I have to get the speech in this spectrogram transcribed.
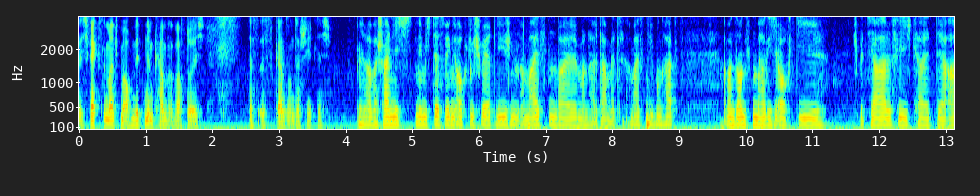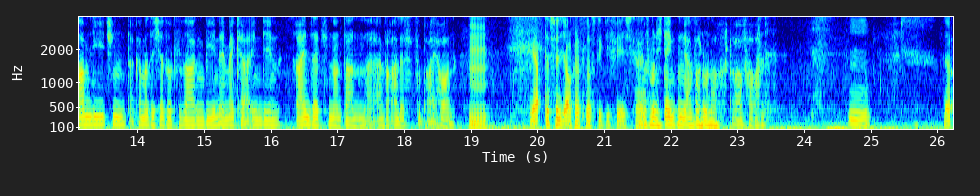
Ich wechsle manchmal auch mitten im Kampf einfach durch. Das ist ganz unterschiedlich. Ja, wahrscheinlich nehme ich deswegen auch die Schwertlegion am meisten, weil man halt damit am meisten Übung hat. Aber ansonsten mag ich auch die Spezialfähigkeit der Arm Legion. Da kann man sich ja sozusagen wie in den Mecha in den reinsetzen und dann einfach alles zu Brei hauen. Hm. Ja, das finde ich auch ganz lustig, die Fähigkeit. Muss man nicht denken, einfach nur noch draufhauen. Hm. Ja.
